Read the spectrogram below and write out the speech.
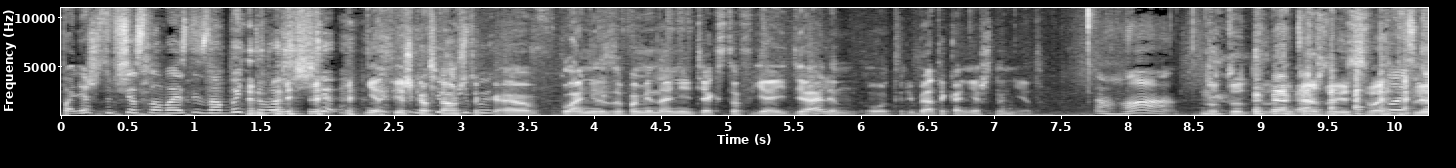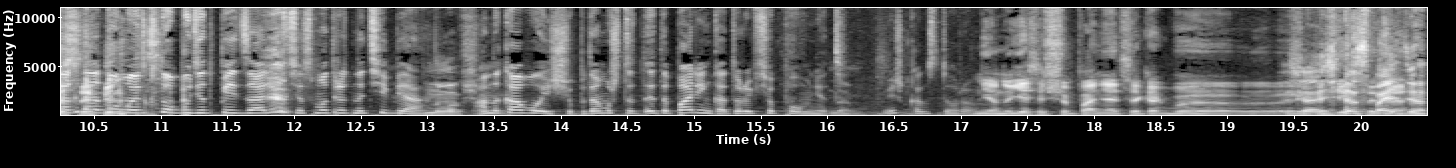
понятно, что все слова, если забыть, то вообще... Нет, фишка в том, что э, в плане запоминания текстов я идеален, вот ребята, конечно, нет. Ага. Ну тут у каждого есть свои То есть, плюсы. когда думают, кто будет петь за Алексия, смотрят на тебя. Ну, вообще, а на кого еще? Потому что это парень, который все помнит. Да. Видишь, как здорово. Не, ну есть еще понятие как бы Сейчас, да. пойдет,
